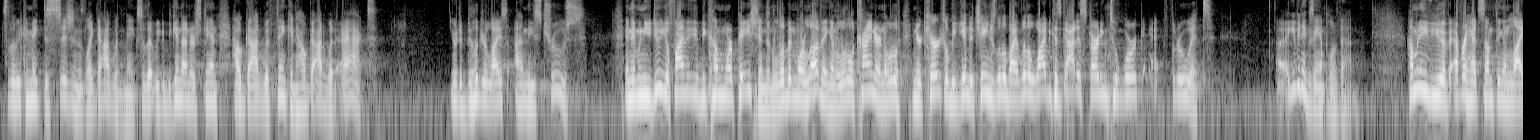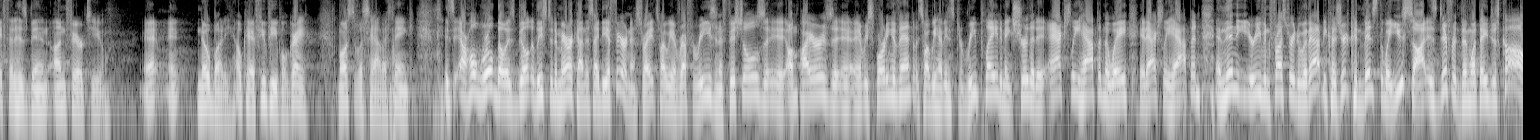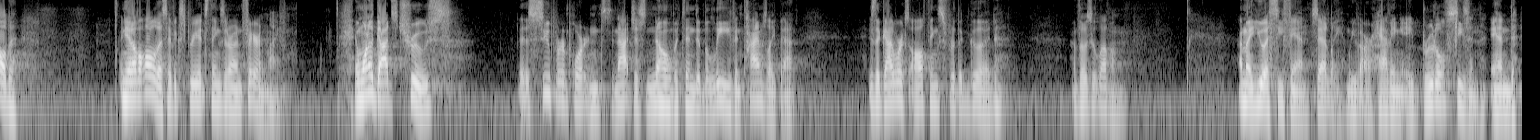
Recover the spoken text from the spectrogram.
so that we can make decisions like God would make, so that we can begin to understand how God would think and how God would act. You're to build your life on these truths. And then when you do, you'll find that you become more patient and a little bit more loving and a little kinder and a little and your character will begin to change little by little. Why? Because God is starting to work through it. Uh, I'll give you an example of that. How many of you have ever had something in life that has been unfair to you? Eh, eh, nobody. Okay, a few people. Great. Most of us have, I think. It's, our whole world, though, is built, at least in America, on this idea of fairness, right? It's why we have referees and officials, uh, umpires at every sporting event. It's why we have instant replay to make sure that it actually happened the way it actually happened. And then you're even frustrated with that because you're convinced the way you saw it is different than what they just called. And yet, all of us have experienced things that are unfair in life. And one of God's truths that is super important to not just know, but then to believe in times like that is that God works all things for the good of those who love Him. I'm a USC fan, sadly. We are having a brutal season, and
